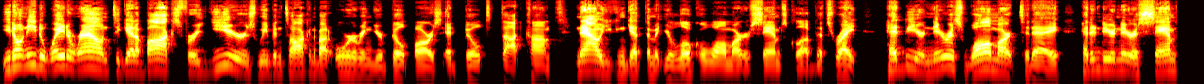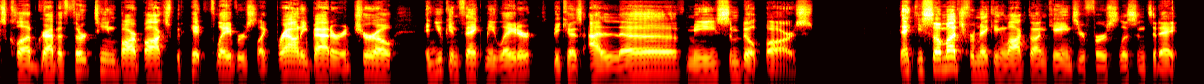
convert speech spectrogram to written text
you don't need to wait around to get a box. For years, we've been talking about ordering your built bars at built.com. Now you can get them at your local Walmart or Sam's Club. That's right. Head to your nearest Walmart today, head into your nearest Sam's Club, grab a 13 bar box with hit flavors like brownie batter and churro, and you can thank me later because I love me some built bars. Thank you so much for making Locked On Canes your first listen today.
